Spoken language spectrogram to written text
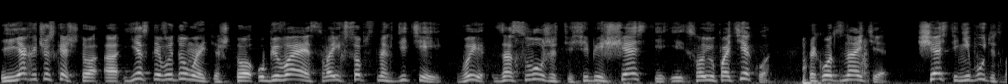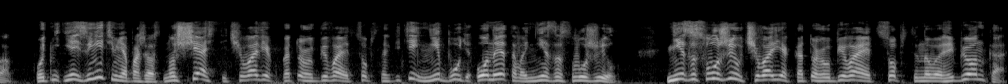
И я хочу сказать, что а, если вы думаете, что убивая своих собственных детей, вы заслужите себе счастье и свою ипотеку, так вот знайте, счастья не будет вам. Вот извините меня, пожалуйста, но счастье человеку, который убивает собственных детей, не будет. Он этого не заслужил. Не заслужил человек, который убивает собственного ребенка,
